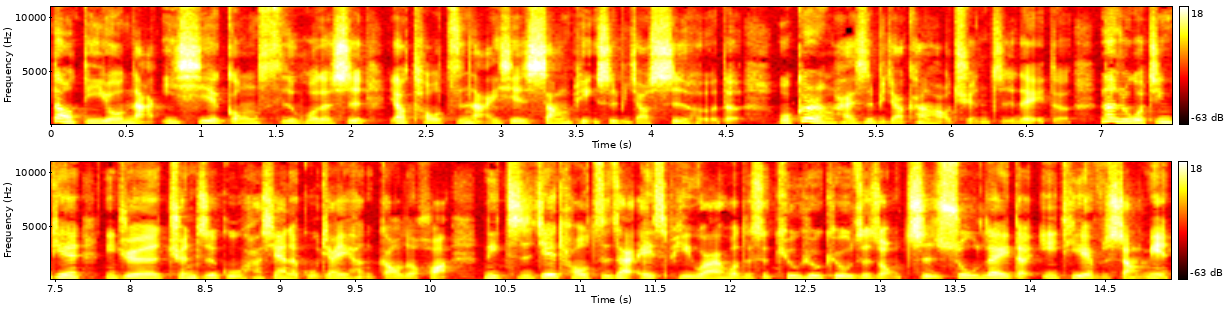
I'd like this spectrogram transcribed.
到底有哪一些公司，或者是要投资哪一些商品是比较适合的？我个人还是比较看好全职类的。那如果今天你觉得全职股它现在的股价也很高的话，你直接投资在 SPY 或者是 QQQ 这种指数类的 ETF 上面，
